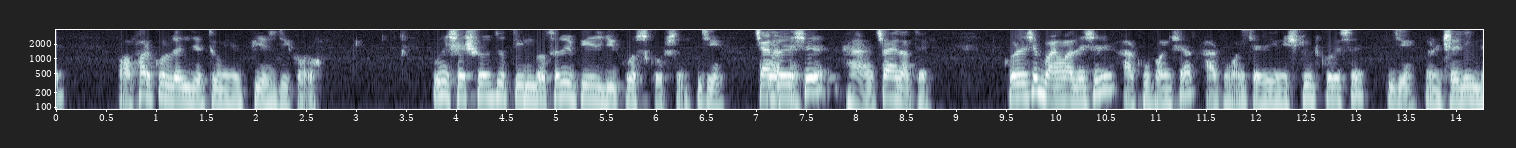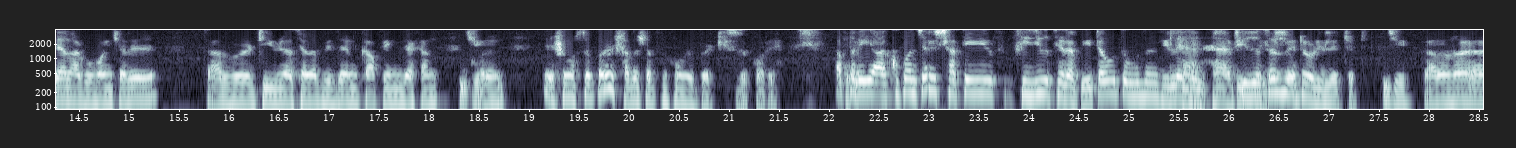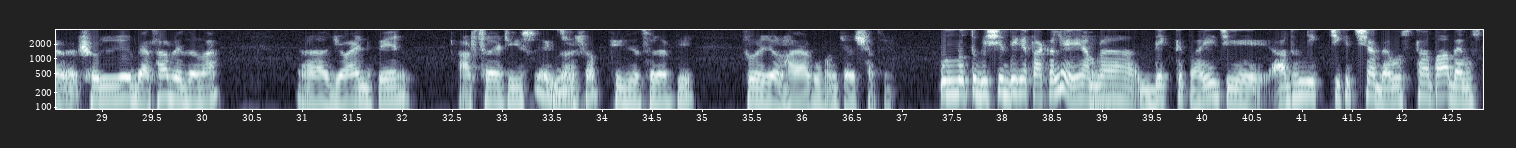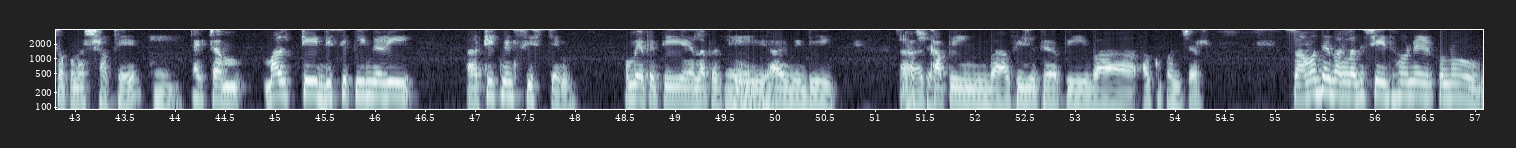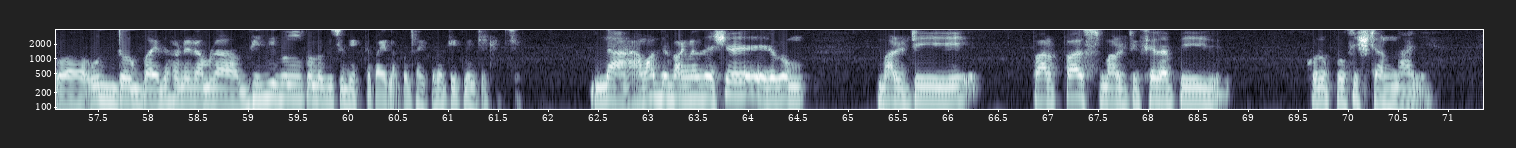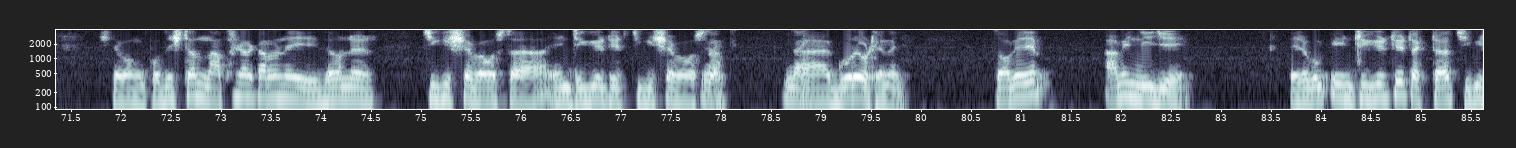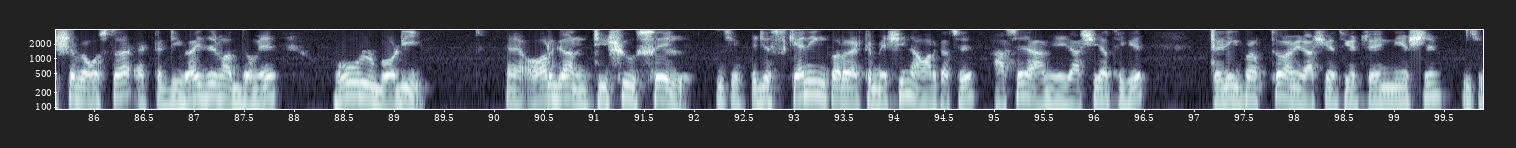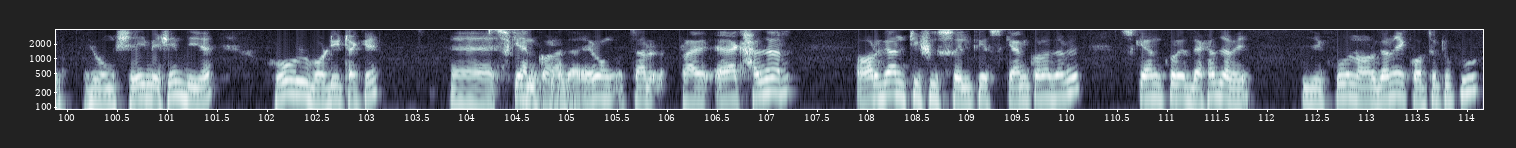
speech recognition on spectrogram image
অফার করলেন যে তুমি পিএইচডি করো। উনি শেষ পর্যন্ত তিন বছরের পিএইচডি কোর্স করছেন। জি এসে হ্যাঁ চায়নাতে। করে এসে বাংলাদেশে আকুপাংচার আকুপাংচার ইনস্টিটিউট করেছে। জি। ট্রেনিং দেন আকুপাংচারে তারপরে টিউনা থেরাপি দেন কাপিং দেখান করেন। এই সমস্ত করে সাথে সাথে হোমিওপ্যাথিক্সও করে। আপনার এই আকুপাঞ্চারের সাথে ফিজিওথেরাপি এটাও তো বোধহয় হ্যাঁ রিলেটেড হ্যাঁ ফিজিওথেরাপি এটাও রিলেটেড জি। কারণ শরীরে ব্যথা বেদনা জয়েন্ট পেন আর্থ্রাইটিস এগুলো সব ফিজিওথেরাপি প্রয়োজন হয় আকুপাংচারের সাথে। উন্নত বিশ্বের দিকে তাকালে আমরা দেখতে পাই যে আধুনিক চিকিৎসা ব্যবস্থা বা ব্যবস্থাপনার সাথে একটা multi disciplinary treatment system homeopathy allopathy Ayurvedic cupping বা ফিজিওথেরাপি বা আকুপাঞ্চার সো আমাদের বাংলাদেশে এই ধরনের কোনো উদ্যোগ বা এই ধরনের আমরা ভিজিবল কোনো কিছু দেখতে পাই না বোধহয় কোনো ট্রিটমেন্টের ক্ষেত্রে? না আমাদের বাংলাদেশে এরকম মাল্টি পারপাস মাল্টি থেরাপি কোনো প্রতিষ্ঠান নাই। এবং প্রতিষ্ঠান না থাকার কারণে এই ধরনের চিকিৎসা ব্যবস্থা ইন্টিগ্রেটেড চিকিৎসা ব্যবস্থা গড়ে ওঠে নাই। তবে আমি নিজে এরকম ইন্টিগ্রেটেড একটা চিকিৎসা ব্যবস্থা একটা ডিভাইসের মাধ্যমে whole body organ tissue cell জি। এটা স্ক্যানিং করার একটা মেশিন আমার কাছে আছে। আমি রাশিয়া থেকে ট্রেনিং প্রাপ্ত আমি রাশিয়া থেকে ট্রেনিং নিয়ে এসেছি। এবং সেই মেশিন দিয়ে হোল বডিটাকে স্ক্যান করা যায়। এবং তার প্রায় এক হাজার অর্গান টিস্যু সেলকে স্ক্যান করা যাবে। স্ক্যান করে দেখা যাবে যে কোন অর্গানে কতটুকু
